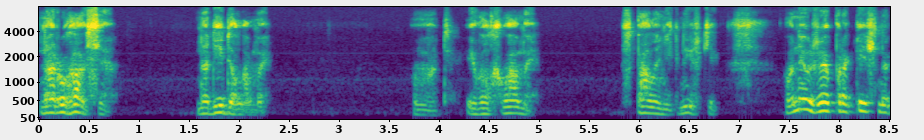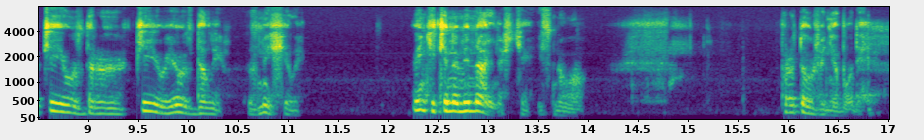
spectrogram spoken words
наругався над ідолами от, і волхвами, спалені книжки, вони вже практично Київ, Київ його здали, знищили. Він тільки номінально ще існував. Продовження буде.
